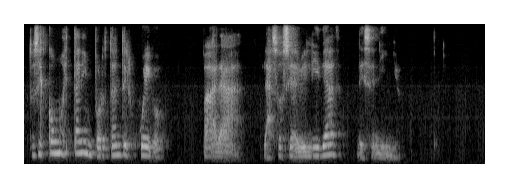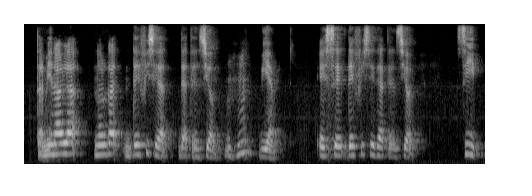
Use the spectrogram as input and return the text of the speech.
Entonces, ¿cómo es tan importante el juego para la sociabilidad de ese niño? También habla Norga déficit de atención. bien, ese déficit de atención. Sí,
